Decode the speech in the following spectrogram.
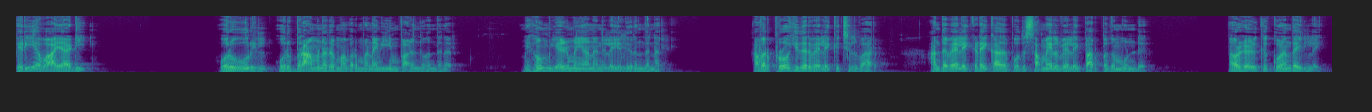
பெரிய வாயாடி. ஒரு ஊரில் ஒரு பிராமணரும் அவர் மனைவியும் வாழ்ந்து வந்தனர். மிகவும் ஏழ்மையான நிலையில் இருந்தனர். அவர் புரோகிதர் வேலைக்கு செல்வார். அந்த வேலை கிடைக்காத போது சமையல் வேலை பார்ப்பதும் உண்டு. அவர்களுக்கு குழந்தை இல்லை.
